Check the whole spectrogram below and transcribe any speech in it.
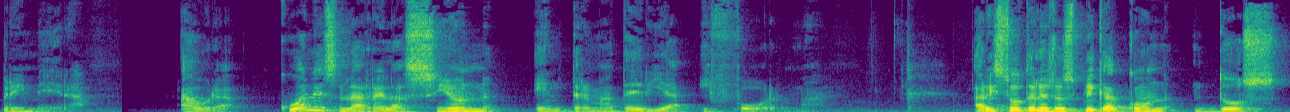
primera. Ahora, ¿cuál es la relación entre materia y forma? Aristóteles lo explica con dos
